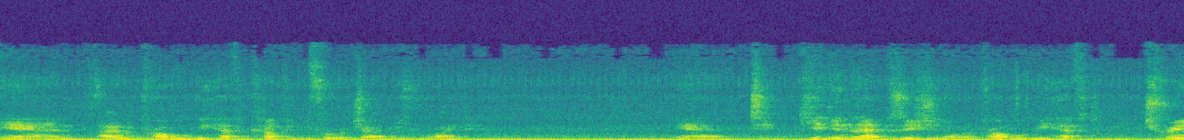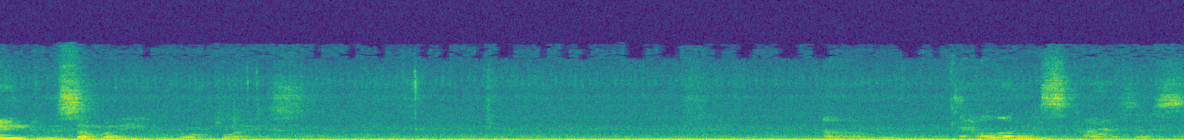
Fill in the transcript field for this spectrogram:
and I would probably have a company for which I was writing. And to get into that position, I would probably have to be trained with somebody who wrote plays. Um, How long was the process?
